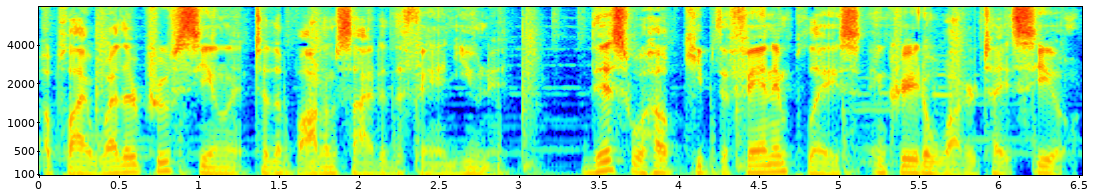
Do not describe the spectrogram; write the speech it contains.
apply weatherproof sealant to the bottom side of the fan unit. This will help keep the fan in place and create a watertight seal.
